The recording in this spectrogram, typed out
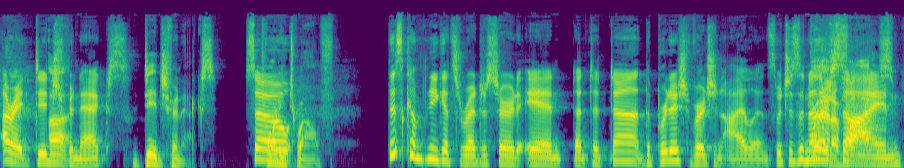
All right, Uh, Digfinex. Digfinex, So 2012. this company gets registered in dun, dun, dun, the British Virgin Islands, which is another sign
